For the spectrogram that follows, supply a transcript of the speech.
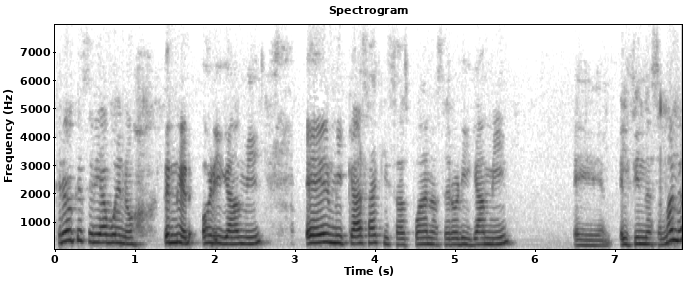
creo que sería bueno tener origami en mi casa, quizás puedan hacer origami eh, el fin de semana.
